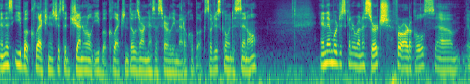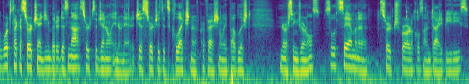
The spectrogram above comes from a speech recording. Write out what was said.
And this ebook collection is just a general ebook collection. Those aren't necessarily medical books. So just go into CINAHL and then we're just going to run a search for articles. Um, it works like a search engine, but it does not search the general internet. It just searches its collection of professionally published nursing journals. So let's say I'm going to search for articles on diabetes.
